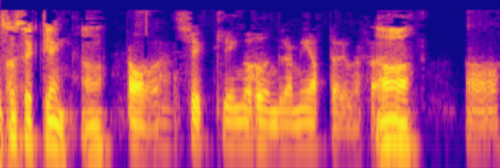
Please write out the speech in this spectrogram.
Som cykling. Ja. Ja, cykling och 100 meter ungefär. Ja. ja.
